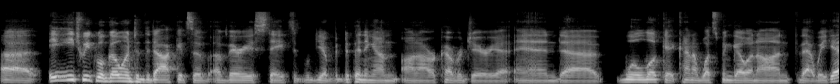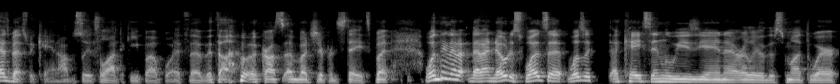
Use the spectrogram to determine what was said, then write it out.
uh, each week we'll go into the dockets of, of various states, you know, depending on on our coverage area, and uh, we'll look at kind of what's been going on that week as best we can. Obviously, it's a lot to keep up with, uh, with across a bunch of different states. But one thing that that I noticed was a was a, a case in Louisiana earlier this month where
